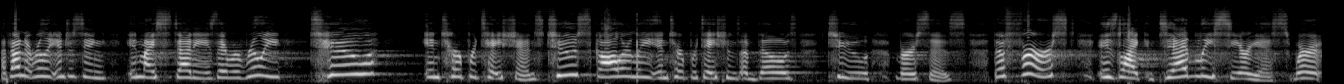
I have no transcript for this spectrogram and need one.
I found it really interesting in my studies. There were really two interpretations, two scholarly interpretations of those two verses. The first is like deadly serious, where,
